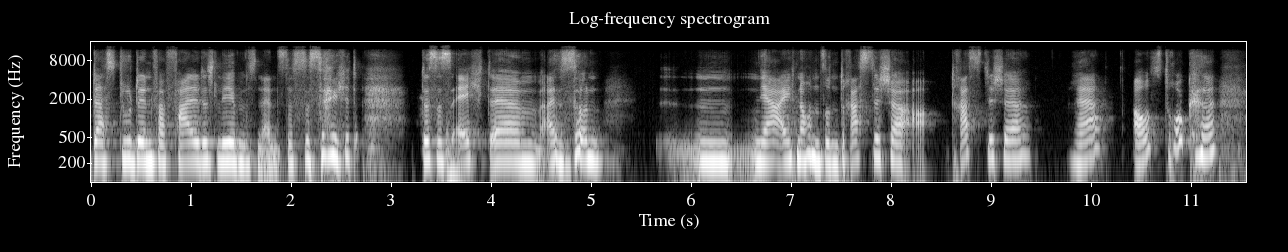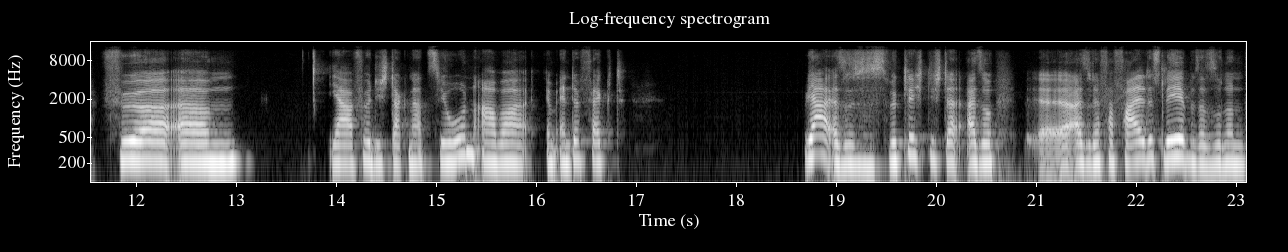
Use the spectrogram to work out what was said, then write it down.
dass du den Verfall des Lebens nennst. Das ist echt, das ist echt, ähm, also so ein, ja, eigentlich noch ein, so ein drastischer, drastischer Ausdruck für, ähm, ja, für die Stagnation, aber im Endeffekt, ja, also es ist wirklich die, Sta also, äh, also der Verfall des Lebens, also so ein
